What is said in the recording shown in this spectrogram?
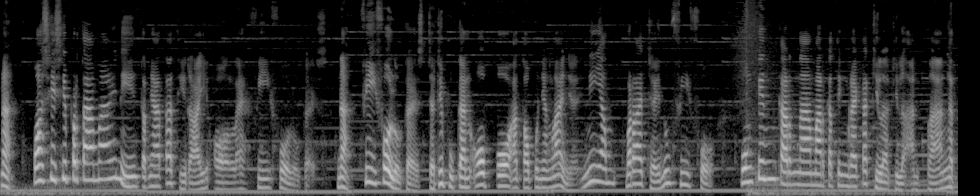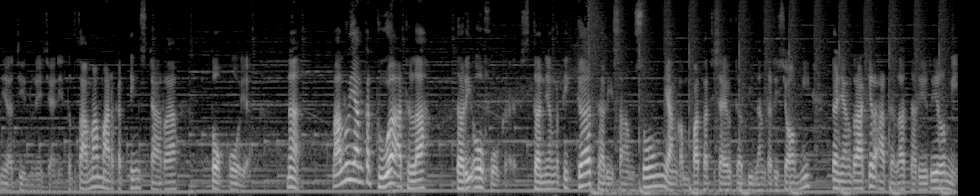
Nah, posisi pertama ini ternyata diraih oleh Vivo loh guys. Nah, Vivo loh guys. Jadi bukan Oppo ataupun yang lainnya. Ini yang meraja itu Vivo Mungkin karena marketing mereka gila-gilaan banget ya di Indonesia ini, terutama marketing secara toko ya. Nah, lalu yang kedua adalah dari OVO guys, dan yang ketiga dari Samsung, yang keempat tadi saya udah bilang dari Xiaomi, dan yang terakhir adalah dari Realme.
